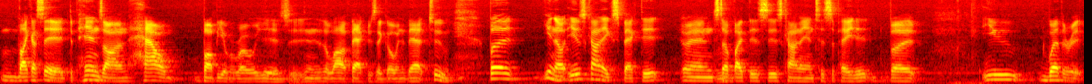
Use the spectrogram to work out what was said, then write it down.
Like I said, it depends on how bumpy of a road it is, and there's a lot of factors that go into that too. But you know, it's kind of expected, and mm-hmm. stuff like this is kind of anticipated. But you weather it,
